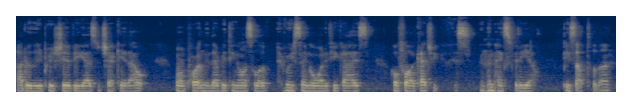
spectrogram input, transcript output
I'd really appreciate if you guys would check it out. More importantly than everything else, I love every single one of you guys. Hopefully I'll catch you guys in the next video. Peace out till then.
